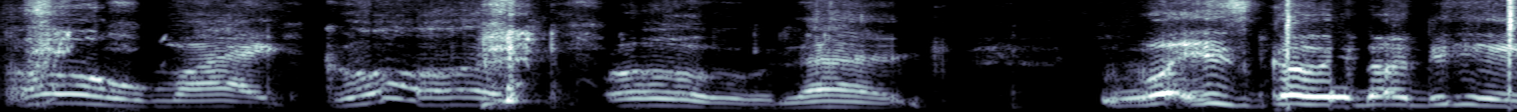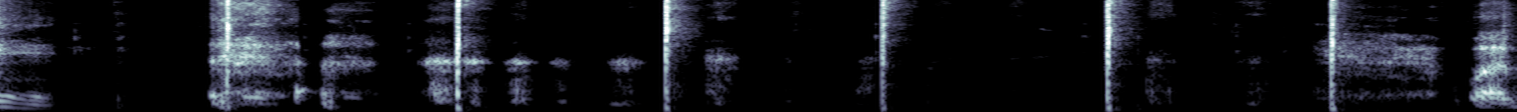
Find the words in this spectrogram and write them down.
Oh my god, Oh, Like, what is going on here? what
